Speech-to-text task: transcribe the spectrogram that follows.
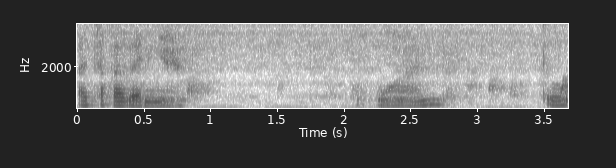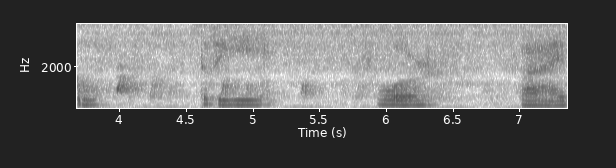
At saka ganyan. 1, 2, 3, 4, 5,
